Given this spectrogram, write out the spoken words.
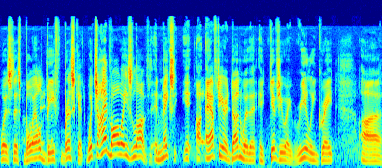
was this boiled beef brisket, which I've always loved. It makes it, uh, after you're done with it, it gives you a really great uh,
